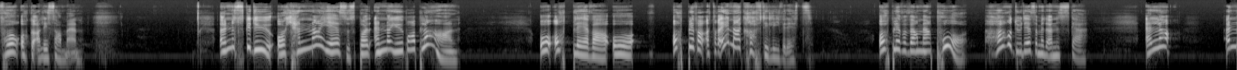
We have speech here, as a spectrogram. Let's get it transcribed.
for oss alle sammen. Ønsker du å kjenne Jesus på et enda dypere plan? Og oppleve og Oppleve at det er mer kraft i livet ditt. Oppleve å være mer på. Har du det som et ønske? Eller er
